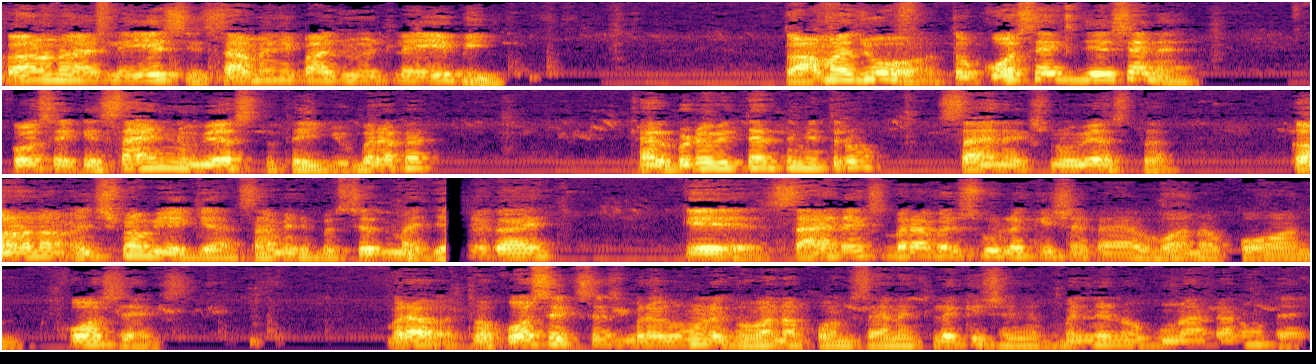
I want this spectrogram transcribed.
કર્ણ એટલે એસી, સામેની બાજુ એટલે એબી. તો આમાં જુઓ, તો કોસેક જે છે ને, કોસેક એ સાઈનનું વ્યસ્ત થઈ ગયું, બરાબર? ખ્યાલ પડ્યો વિદ્યાર્થી મિત્રો? સાઈન એક્સનું વ્યસ્ત. કર્ણ અંશમાં આવી ગયા, સામેની છેદમાં જાય શકાય કે સાઈન એક્સ બરાબર શું લખી શકાય? વન અપોન કોસ એક્સ બરાબર? અથવા કોસ એક્સ એક્સ બરાબર શું લખે? વન અપોન સાઈન એક્સ લખી શકાય. બંનેનો ગુણાકાર શું થાય?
